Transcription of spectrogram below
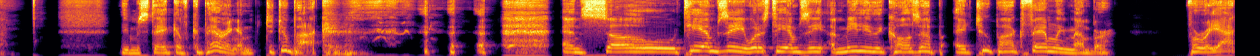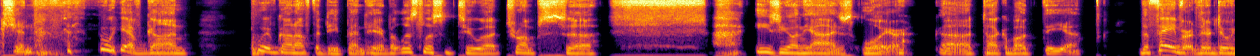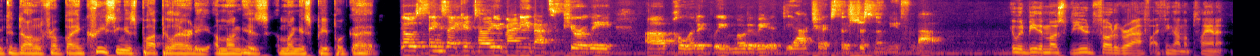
the mistake of comparing him to Tupac. and so TMZ, what does TMZ immediately calls up a Tupac family member for reaction? we have gone, we've gone off the deep end here, but let's listen to uh, Trump's uh, easy on the eyes lawyer uh, talk about the uh, the favor they're doing to Donald Trump by increasing his popularity among his among his people. Go ahead. Those things I can tell you, Benny. That's purely uh, politically motivated theatrics. There's just no need for that. It would be the most viewed photograph I think on the planet.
